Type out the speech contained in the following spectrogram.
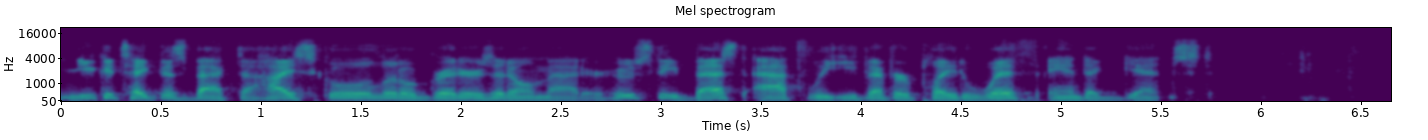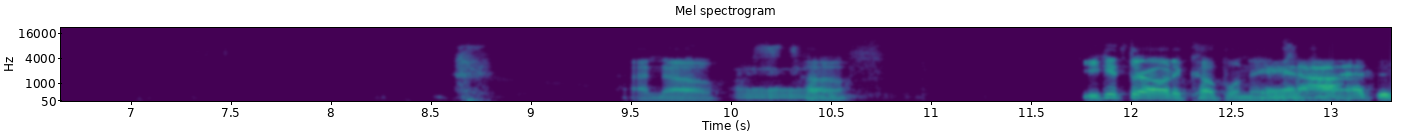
And you could take this back to high school, little gritters, it don't matter. Who's the best athlete you've ever played with and against? I know it's um, tough. You can throw out a couple names. And I have to,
